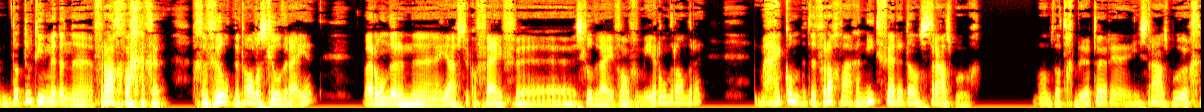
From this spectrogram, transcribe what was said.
dat doet hij met een vrachtwagen gevuld met alle schilderijen. Waaronder een, ja, een stuk of vijf schilderijen van Vermeer onder andere. Maar hij komt met de vrachtwagen niet verder dan Straatsburg. Want wat gebeurt er? in Straatsburg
